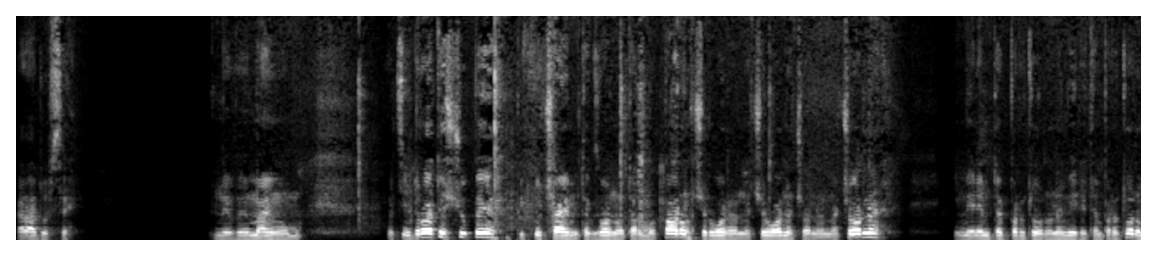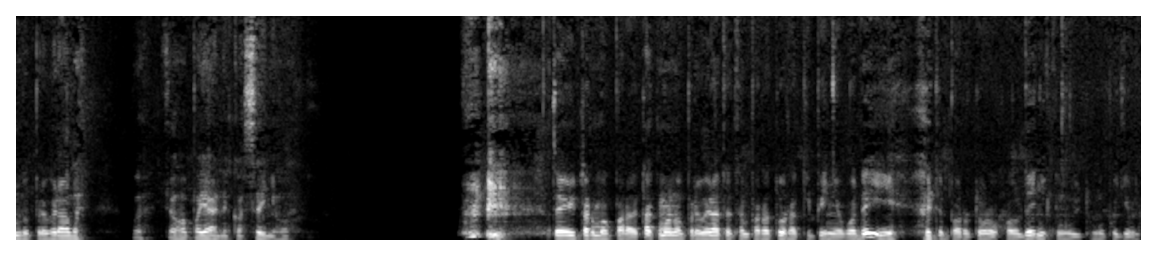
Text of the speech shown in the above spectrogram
градуси. Ми виймаємо оці дроти щупи, підключаємо так звану термопару, червоне на червоне, чорне на чорне. І міряємо температуру. На мірі температури ми перевіряли цього паяльника синього цією термопарою. Так можна перевіряти температуру кипіння води і температуру холодильника ну і тому подібне.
